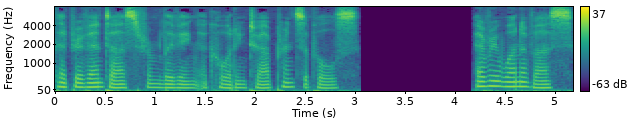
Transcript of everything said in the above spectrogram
that prevent us from living according to our principles. Every one of us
